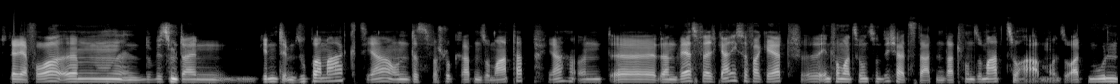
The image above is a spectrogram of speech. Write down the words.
stell dir vor, ähm, du bist mit deinem Kind im Supermarkt, ja, und das verschluckt gerade ein Somat-Tab, ja, und äh, dann wäre es vielleicht gar nicht so verkehrt, äh, Informationen zum Sicherheitsdatenblatt von Somat zu haben. Und so hat nun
